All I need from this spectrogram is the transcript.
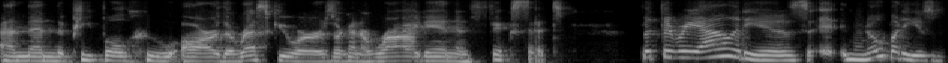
and then the people who are the rescuers are going to ride in and fix it but the reality is, eh, nobody is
